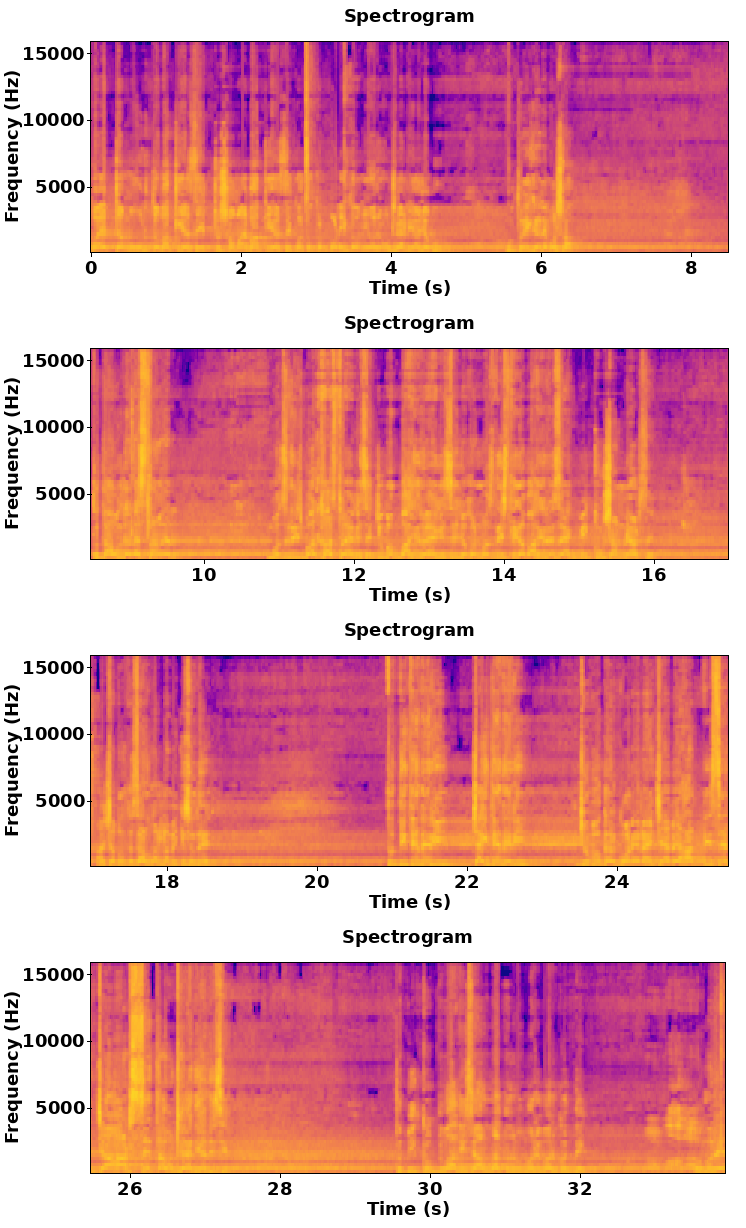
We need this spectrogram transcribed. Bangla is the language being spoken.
কয়েকটা মুহূর্ত বাকি আছে, একটু সময় বাকি আছে, কতক্ষণ পরেই তো আমি ওরে উঠে নিয়ে যাব? ও তো এখানে বসা। তো দাউদ আল ইসলামের মজলিস বরখাস্ত হয়ে গেছে যুবক বাহির হয়ে গেছে। যখন মজলিস থেকে বাহির হয়েছে এক ভিক্ষুক সামনে আসছে। আচ্ছা বলতেছে আল্লাহর নামে কিছু দে। তো দিতে দেরি চাইতে দেরি। যুবক আর গনে নাই জ্যাবে হাত দিছে যা আসছে তা উঠে দিয়া দিছে। তো ভিক্ষুক দোয়া দিছে আল্লাহ তোর ওমরে বরকত দেখ ওমরে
